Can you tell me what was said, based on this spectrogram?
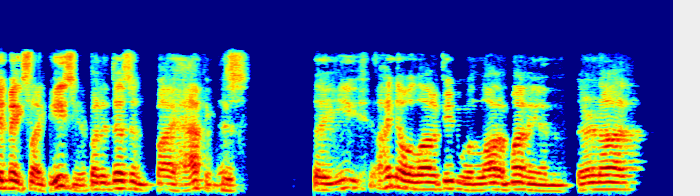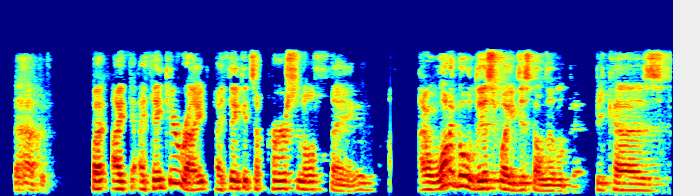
It makes life easier, but it doesn't buy happiness. The, I know a lot of people with a lot of money, and they're not happy. But I, I think you're right. I think it's a personal thing. I want to go this way just a little bit because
